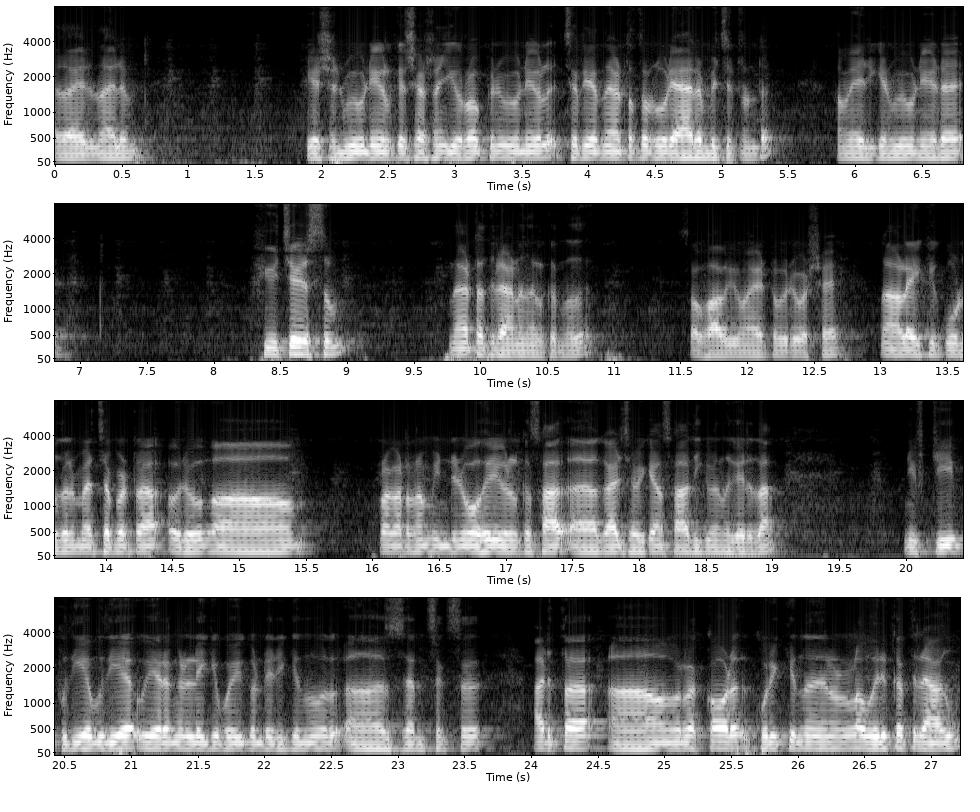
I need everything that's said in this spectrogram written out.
ഏതായിരുന്നാലും ഏഷ്യൻ വിപണികൾക്ക് ശേഷം യൂറോപ്യൻ വിപണികൾ ചെറിയ നേട്ടത്തോടു കൂടി ആരംഭിച്ചിട്ടുണ്ട്. അമേരിക്കൻ വിപണിയുടെ ഫ്യൂച്ചേഴ്സും നേട്ടത്തിലാണ് നിൽക്കുന്നത്. സ്വാഭാവികമായിട്ടും ഒരു പക്ഷേ നാളേക്ക് കൂടുതൽ മെച്ചപ്പെട്ട ഒരു പ്രകടനം ഇന്ത്യൻ ഓഹരികൾക്ക് സാ കാഴ്ചവെക്കാൻ സാധിക്കുമെന്ന് കരുതാം. നിഫ്റ്റി പുതിയ പുതിയ ഉയരങ്ങളിലേക്ക് പോയിക്കൊണ്ടിരിക്കുന്നു. സെൻസെക്സ് അടുത്ത റെക്കോർഡ് കുറിക്കുന്നതിനുള്ള ഒരുക്കത്തിലാകും.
